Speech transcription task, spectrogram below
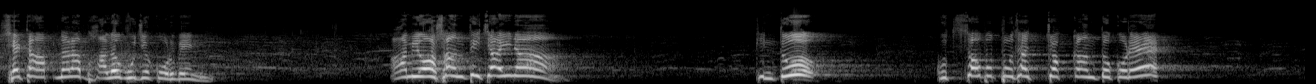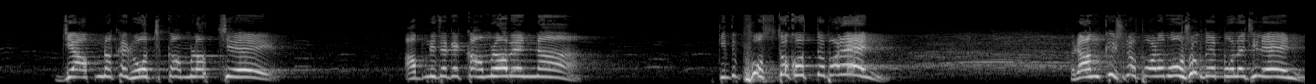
সেটা আপনারা ভালো বুঝে করবেন। আমি অশান্তি চাই না। কিন্তু উৎসব প্রচার চক্রান্ত করে যে আপনাকে রোজ কামড়াচ্ছে। আপনি তাকে কামড়াবেন না। কিন্তু ফস্ত করতে পারেন। রামকৃষ্ণ পরমহংসদেব বলেছিলেন,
